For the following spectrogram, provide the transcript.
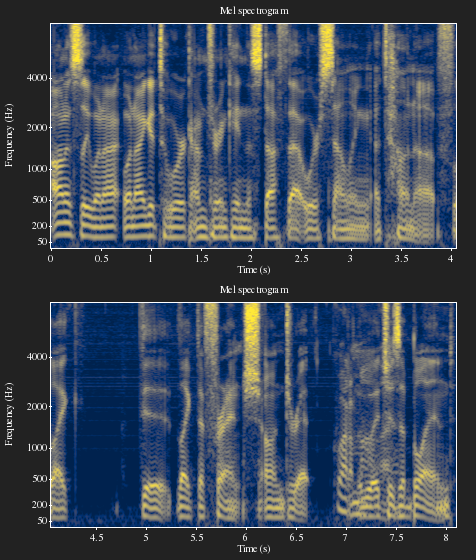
honestly, when I when I get to work, I'm drinking the stuff that we're selling a ton of, like the like the French on drip, Guatemala. which is a blend.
